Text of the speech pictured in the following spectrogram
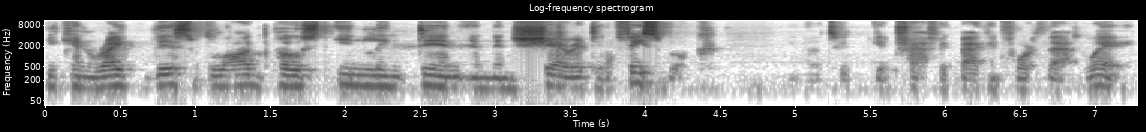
You can write this blog post in LinkedIn and then share it in Facebook, you know, to get traffic back and forth that way.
